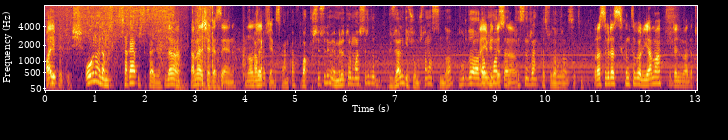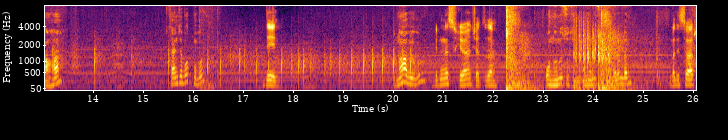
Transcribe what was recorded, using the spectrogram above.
Ayıp. Etmiş. Oyun oynamış, şaka yapmıştık sadece. Değil mi? Kamera şakası yani. Ne olacak Kamera ki? şakası kanka. Bak bir şey söyleyeyim mi? Emülatör maçları da güzel geçiyormuş lan aslında. Burada adam Ayıp ediyorsun varsa abi. kesin rank kasıyorlardır anasını satayım. Burası biraz sıkıntı bölge ama gidelim hadi. Aha. Sence bot mu bu? Değil. Ne yapıyor bu? Birine sıkıyor çatıda. Onunu tutayım, onunu tutayım. Gelin ben. Badisi var.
